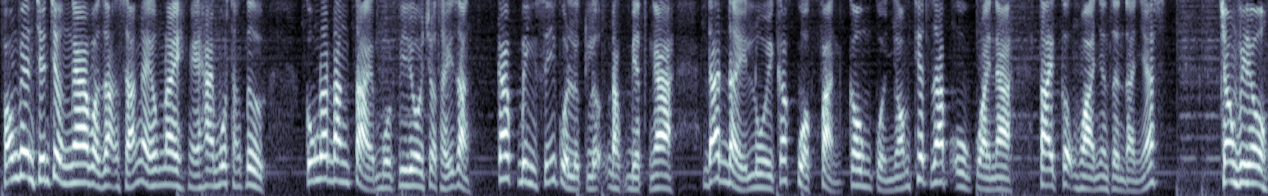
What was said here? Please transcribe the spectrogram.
Phóng viên chiến trường Nga vào dạng sáng ngày hôm nay, ngày 21 tháng 4, cũng đã đăng tải một video cho thấy rằng các binh sĩ của lực lượng đặc biệt Nga đã đẩy lùi các cuộc phản công của nhóm thiết giáp Ukraine tại Cộng hòa Nhân dân Donetsk. Trong video,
